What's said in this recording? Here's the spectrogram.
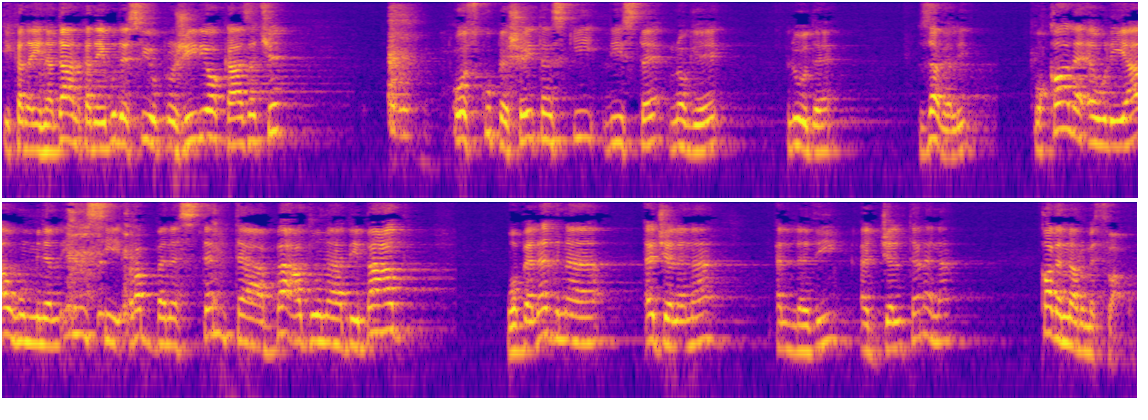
i kada i na dan kada i bude sviju proživio kazaće o skupe šeitanski vi ste mnoge ljude zaveli وقال أولياؤهم من الإنس ربنا استمتع بعضنا ببعض وبلغنا أجلنا الذي أجلت لنا قال النار مثواكم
